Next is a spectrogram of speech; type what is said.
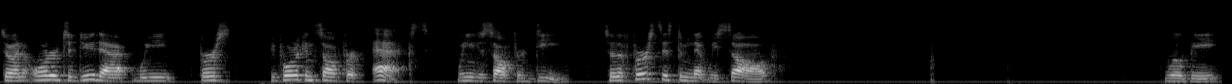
So in order to do that, we first, before we can solve for x, we need to solve for d. So the first system that we solve will be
